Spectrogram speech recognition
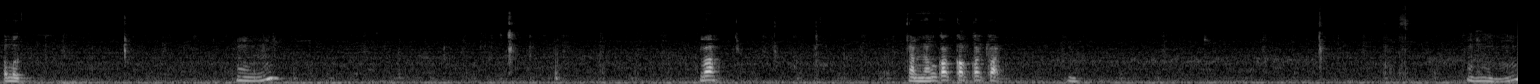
ปลาหมึกหืมบ่จำน้องก็ก็ก็ก็อืม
